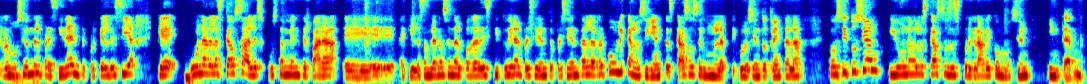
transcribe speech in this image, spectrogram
remoción del presidente, porque él decía que una de las causales justamente para, eh, aquí la Asamblea Nacional podrá destituir al presidente o presidenta de la República en los siguientes casos, según el artículo 130 de la Constitución, y uno de los casos es por grave conmoción interna.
